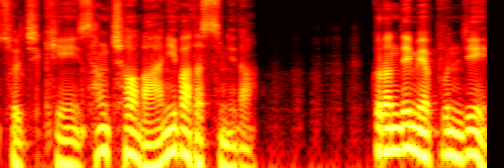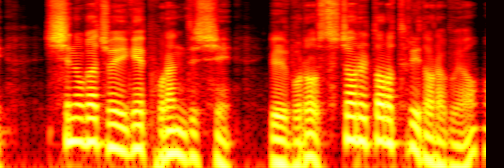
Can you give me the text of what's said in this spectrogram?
솔직히 상처 많이 받았습니다. 그런데 몇 분 뒤 신우가 저에게 보란 듯이 일부러 수저를 떨어뜨리더라고요.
